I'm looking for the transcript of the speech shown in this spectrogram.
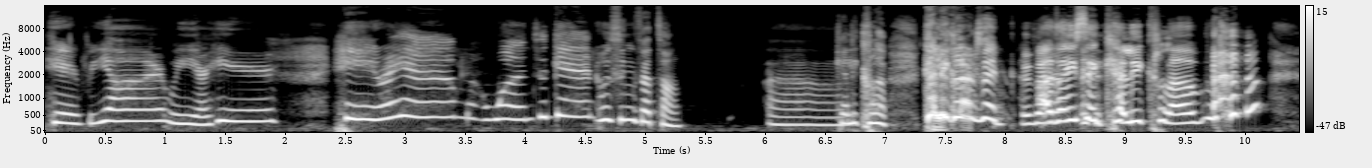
Here we are. We are here. Here I am once again. Who sings that song? Uh, Kelly Clark. Kelly Clarkson. Is I that thought you said Kelly Club.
